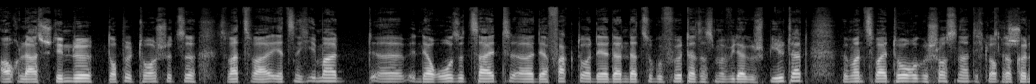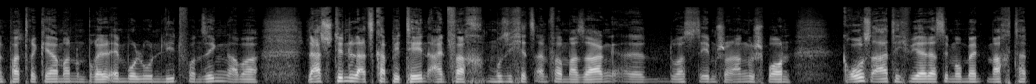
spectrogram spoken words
auch Lars Stindl, Doppeltorschütze. Es war zwar jetzt nicht immer äh, in der Rose-Zeit äh, der Faktor, der dann dazu geführt hat, dass man wieder gespielt hat, wenn man zwei Tore geschossen hat. Ich glaube, da können Patrick Herrmann und Brell Embolo ein Lied von singen, aber Lars Stindl als Kapitän einfach, muss ich jetzt einfach mal sagen, äh, du hast es eben schon angesprochen, großartig, wie er das im Moment macht, hat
